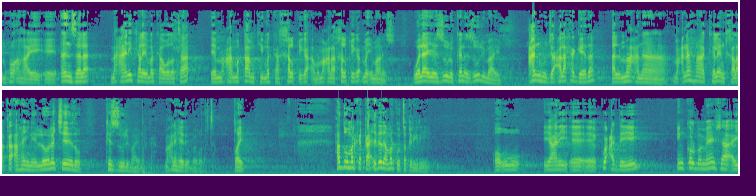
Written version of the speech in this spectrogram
muxuu ahaayey anzala macaani kaley markaa wadataa ee maqaamkii markaa khalqiga ama macnaa khalqiga ma imaanayso. Walaa yazuulu kana zuuli maayo. Canhu jacalo xaggeeda almacnaa. Macnaha kaleen khalaqa ahaynee loola jeedo ka zuuli maayo markaa macnaheedii unbay wadataa. Ayb hadduu marka qaacidada markuu taqriiriyey oo uu yacani ku caddeeyey in kolba meeshaa ay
